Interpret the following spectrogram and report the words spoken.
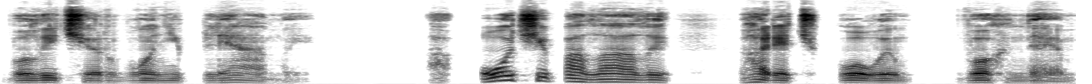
були червоні плями, а очі палали гарячковим вогнем.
